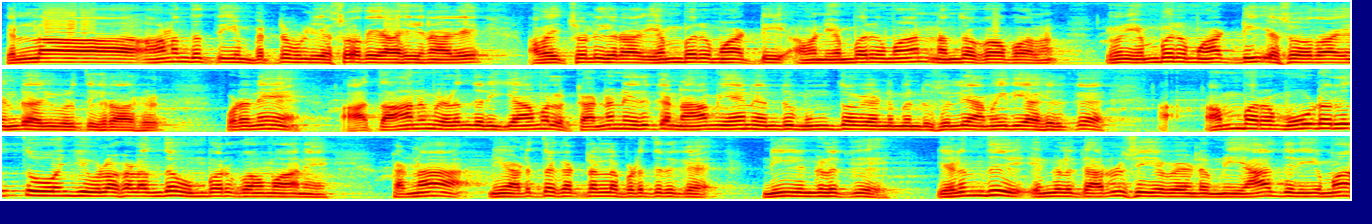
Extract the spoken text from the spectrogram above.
எல்லா ஆனந்தத்தையும் பெற்றவள் யசோதையாகினாலே அவை சொல்லுகிறார் எம்பெருமாட்டி அவன் எம்பெருமான் நந்தகோபாலன். இவன் எம்பெருமாட்டி யசோதா என்று அறிவுறுத்துகிறார்கள். உடனே தானும் எழுந்திருக்காமல் கண்ணன் இருக்க நாம் ஏன் என்று முந்த வேண்டும் என்று சொல்லி அமைதியாக இருக்க அம்பர மூடறுத்து ஓங்கி உலகளந்த உம்பர் கோமானே. கண்ணா நீ அடுத்த கட்டலில் படுத்திருக்க. நீ எங்களுக்கு எழுந்து எங்களுக்கு அருள் செய்ய வேண்டும். நீ யார் தெரியுமா?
